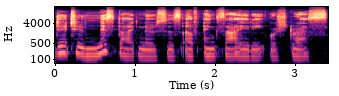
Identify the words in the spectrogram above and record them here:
due to misdiagnosis of anxiety or stress.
